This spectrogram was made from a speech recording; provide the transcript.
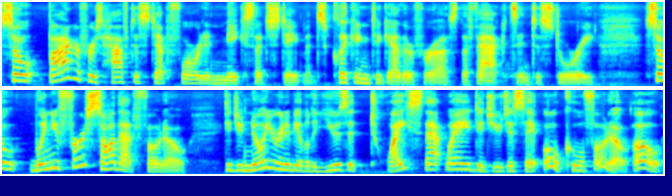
So, biographers have to step forward and make such statements, clicking together for us the facts into story. So, when you first saw that photo, did you know you were going to be able to use it twice that way? Did you just say, oh, cool photo? Oh,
